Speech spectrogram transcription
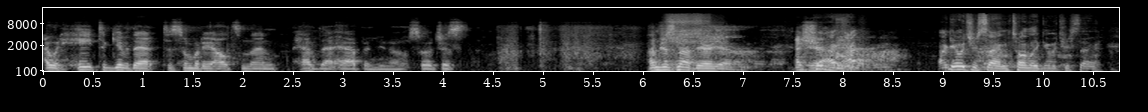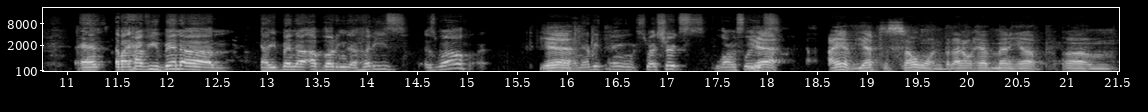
I would hate to give that to somebody else and then have that happen. You know, so it just I'm just not there yet. I should yeah, I, I, I, get what you're saying. Totally get what you're saying. And like, have you been um have you been uh, uploading the hoodies as well? Yeah, and everything, sweatshirts, long sleeves. Yeah, I have yet to sell one, but I don't have many up. Um,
